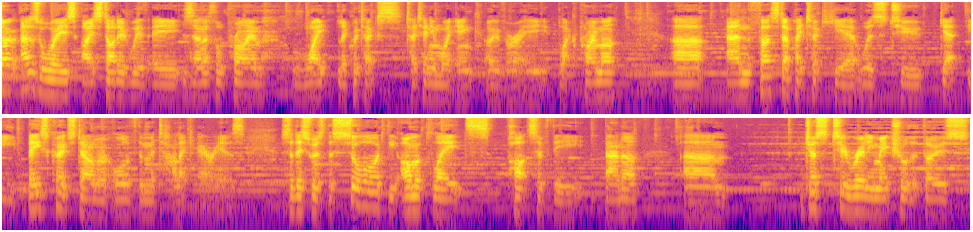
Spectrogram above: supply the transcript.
So as always, I started with a Zenithal Prime white Liquitex titanium white ink over a black primer. Uh, and the first step I took here was to get the base coats down on all of the metallic areas. So this was the sword, the armor plates, parts of the banner, um, just to really make sure that those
